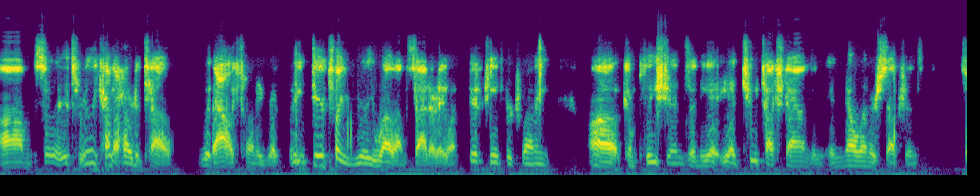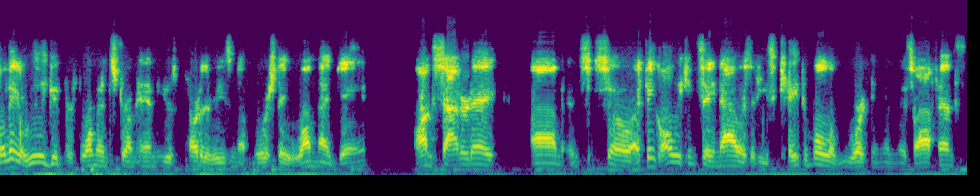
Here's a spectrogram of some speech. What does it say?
Um, so it's really kind of hard to tell with Alex Hornibrook, but he did play really well on Saturday. Went 15 for 20 uh, completions, and he had, he had two touchdowns and, and, no interceptions. So I think a really good performance from him. He was part of the reason that Florida State won that game on Saturday. Um, think all we can say now is that he's capable of working in this offense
